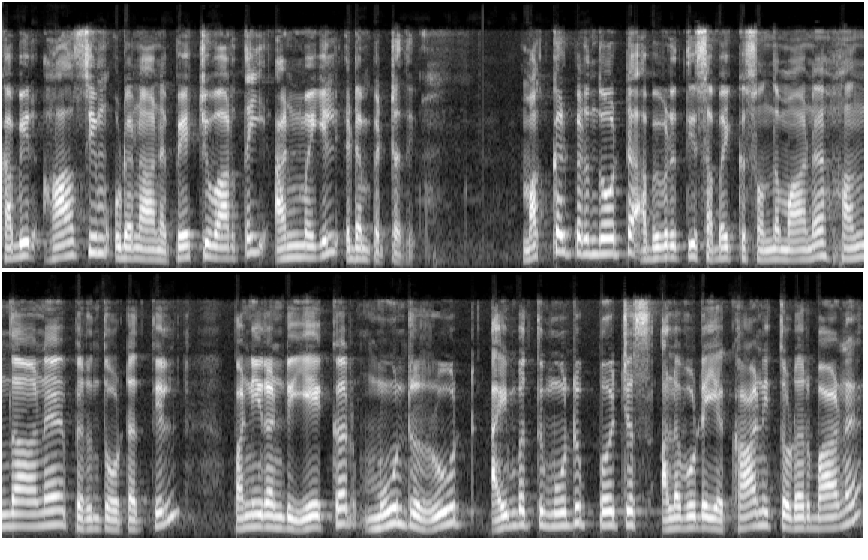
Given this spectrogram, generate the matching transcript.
கபீர் ஹாசிம் உடனான பேச்சுவார்த்தை அண்மையில் இடம்பெற்றது. மக்கள் பெருந்தோட்ட அபிவிருத்தி சபைக்கு சொந்தமான ஹந்தான பெருந்தோட்டத்தில் பன்னிரண்டு ஏக்கர் மூன்று ரூட் ஐம்பத்து மூன்று பர்ச்சஸ் அளவுடைய காணி தொடர்பான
